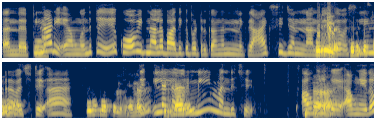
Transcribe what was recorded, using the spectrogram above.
அந்த பின்னாடி அவங்க வந்துட்டு கோவிட்னால பாதிக்கப்பட்டிருக்காங்கன்னு நினைக்கிறேன். ஆக்சிஜன் அந்த சிலிண்டரை. வச்சுட்டு ஆஹ் இல்ல இல்ல ஒரு மீம் வந்துச்சு. அவங்களுக்கு அவங்க ஏதோ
